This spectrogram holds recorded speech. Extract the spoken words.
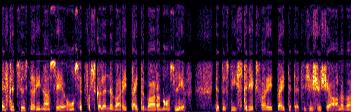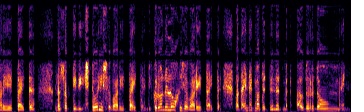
is dit soos Narina sê, ons het verskillende variëteite waarin ons leef. Dit is die streeksvariëteite, dit is die sosiale variëteite en dan ook die historiese variëteite, die kronologiese variëteite wat eintlik maar te doen het met ouderdom en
